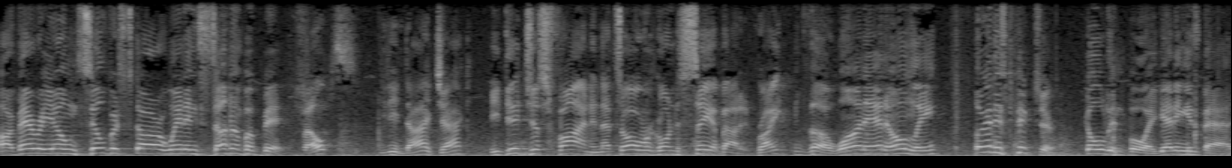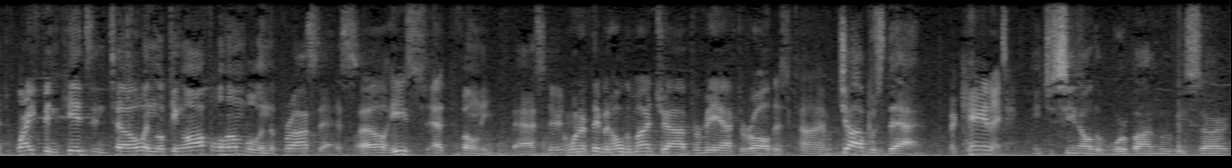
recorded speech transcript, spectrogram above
Our very own Silver Star winning son of a bitch. Phelps? He didn't die, Jack. He did just fine, and that's all we're going to say about it, right? The one and only. Look at this picture. Golden boy getting his badge, wife and kids in tow, and looking awful humble in the process. Well, he's that phony bastard. I wonder if they've been holding my job for me after all this time. What job was that? Mechanic. Ain't you seen all the war bond movies, Sarge?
